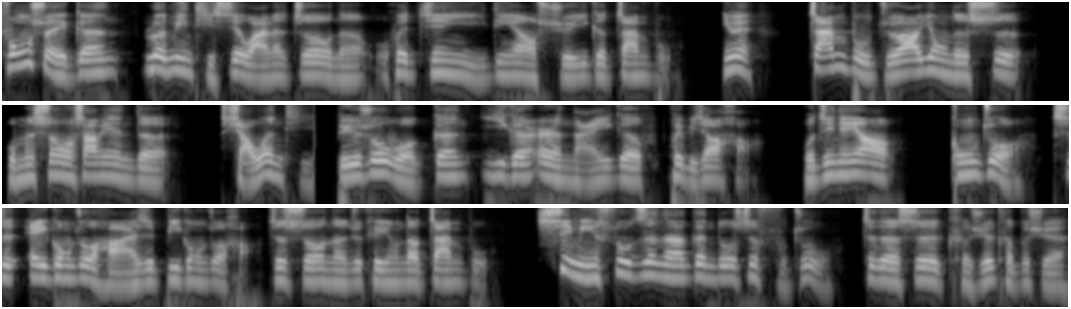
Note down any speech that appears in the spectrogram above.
风水跟论命体系完了之后呢，我会建议一定要学一个占卜，因为占卜主要用的是我们生活上面的小问题，比如说我跟一跟二哪一个会比较好，我今天要工作是 A 工作好还是 B 工作好，这时候呢就可以用到占卜。姓名数字呢更多是辅助。这个是可学可不学，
